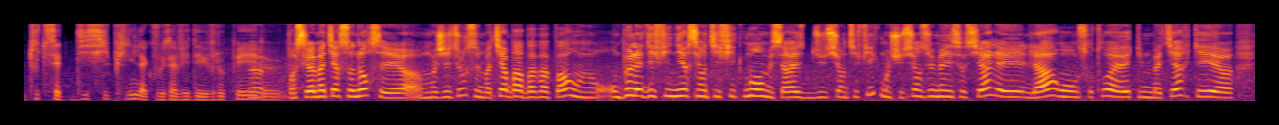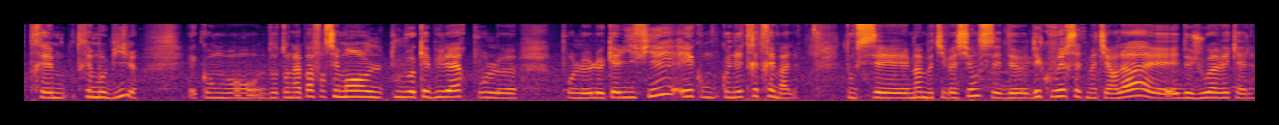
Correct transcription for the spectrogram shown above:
toute cette discipline là que vous avez développée euh, Parce que la matière sonore, c'est, euh, moi j'ai toujours, c'est une matière barbapapa. On, on peut la définir scientifiquement, mais ça reste du scientifique. Moi je suis sciences humaines et sociales et là on se retrouve avec une matière qui est euh, très, très mobile et dont on n'a pas forcément tout le vocabulaire pour le, pour le, qualifier et qu'on connaît très très mal. Donc c'est ma motivation, c'est de découvrir cette matière-là et de jouer avec elle.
